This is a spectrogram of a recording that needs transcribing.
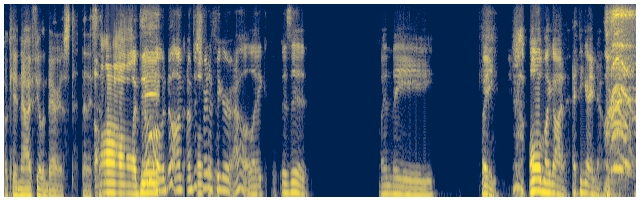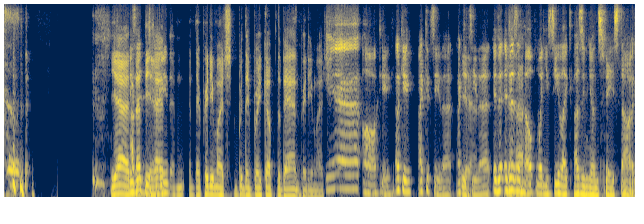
Okay, now I feel embarrassed that I said. that. Oh, dude. No, no, I'm, I'm just trying to Oh. figure out, like, is it when they. Wait. Oh my god, I think I know. Yeah, it's Is at it the during- end, and, and they pretty much they break up the band pretty much. yeah. Oh, okay. Okay, I could see that. I could Yeah. see that. It, it Yeah. doesn't help when you see, like, Azunyan's face, dog.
